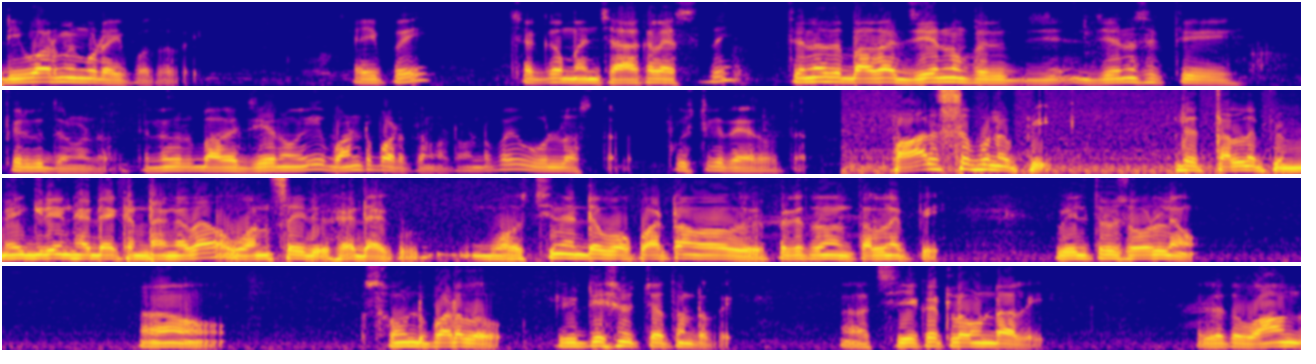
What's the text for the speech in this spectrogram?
డివార్మింగ్ కూడా అయిపోతుంది. అయిపోయి చక్కగా మంచి ఆకలి వేస్తుంది. తినది బాగా జీర్ణం పెరుగు జీర్ణశక్తి పెరుగుద్ది అనమాట తిన్నది బాగా జీర్ణం అయ్యి వంట పడుతుంది అనమాట వంట ఒళ్ళు వస్తారు. పుష్టిగా తయారవుతారు. పాలసపు నొప్పి అంటే తలనొప్పి మైగ్రేన్ హెడేక్ అంటాం కదా వన్ సైడ్ హెడేక్ వచ్చిందంటే ఒక పట్టం విపరీతమైన తలనొప్పి. వెళ్తురు చూడలేము సౌండ్ పడదు. ఇరిటేషన్ వచ్చేస్తుంటుంది. చీకట్లో ఉండాలి. లేకపోతే వాన్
